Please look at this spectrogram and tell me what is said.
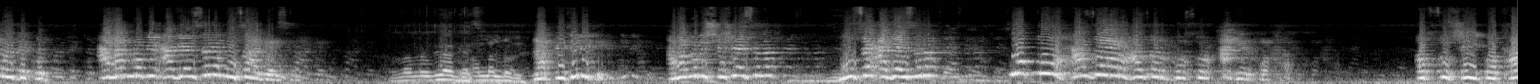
করে দেখুন। আমার নবী আগে আছে না মুসা আগে আছে। আল্লাহ নবী। না পৃথিবীতে। আমার নবী শেষে আছে না? মুসা আগে আছে না? কত হাজার হাজার বছর আগের কথা। অথচ সেই কথা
